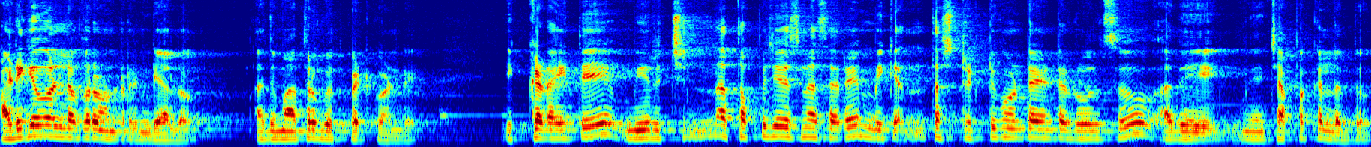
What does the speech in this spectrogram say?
అడిగే వాళ్ళు ఎవరు ఉండరు ఇండియాలో. అది మాత్రం గుర్తుపెట్టుకోండి. ఇక్కడైతే మీరు చిన్న తప్పు చేసినా సరే మీకు ఎంత స్ట్రిక్ట్గా ఉంటాయంటే రూల్స్ అది నేను చెప్పక్కర్లేదు.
